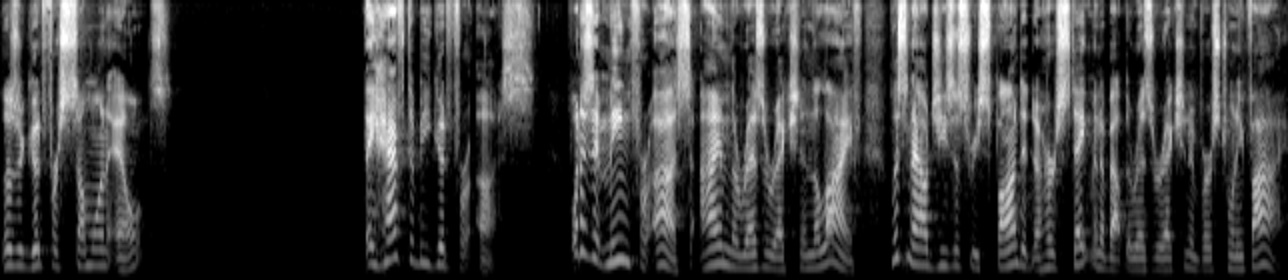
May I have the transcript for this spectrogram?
those are good for someone else. They have to be good for us. What does it mean for us? I am the resurrection and the life. Listen how Jesus responded to her statement about the resurrection in verse 25.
